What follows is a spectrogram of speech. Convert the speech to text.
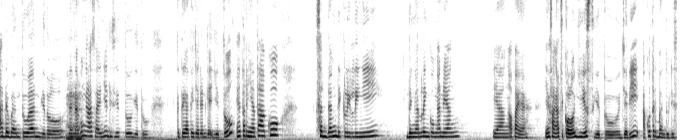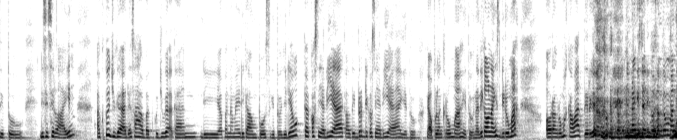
ada bantuan gitu loh. Dan aku ngerasainnya di situ gitu. Ketika kejadian kayak gitu eh ternyata aku sedang dikelilingi dengan lingkungan yang yang apa ya yang sangat psikologis gitu. Jadi aku terbantu di situ. Di sisi lain aku tuh juga ada sahabatku juga kan di apa namanya di kampus gitu. Jadi aku ke kosnya dia kalau tidur di kosnya dia gitu. Nggak pulang ke rumah gitu. Nanti kalau nangis di rumah orang rumah khawatir gitu. Nangis jadi kosan teman.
